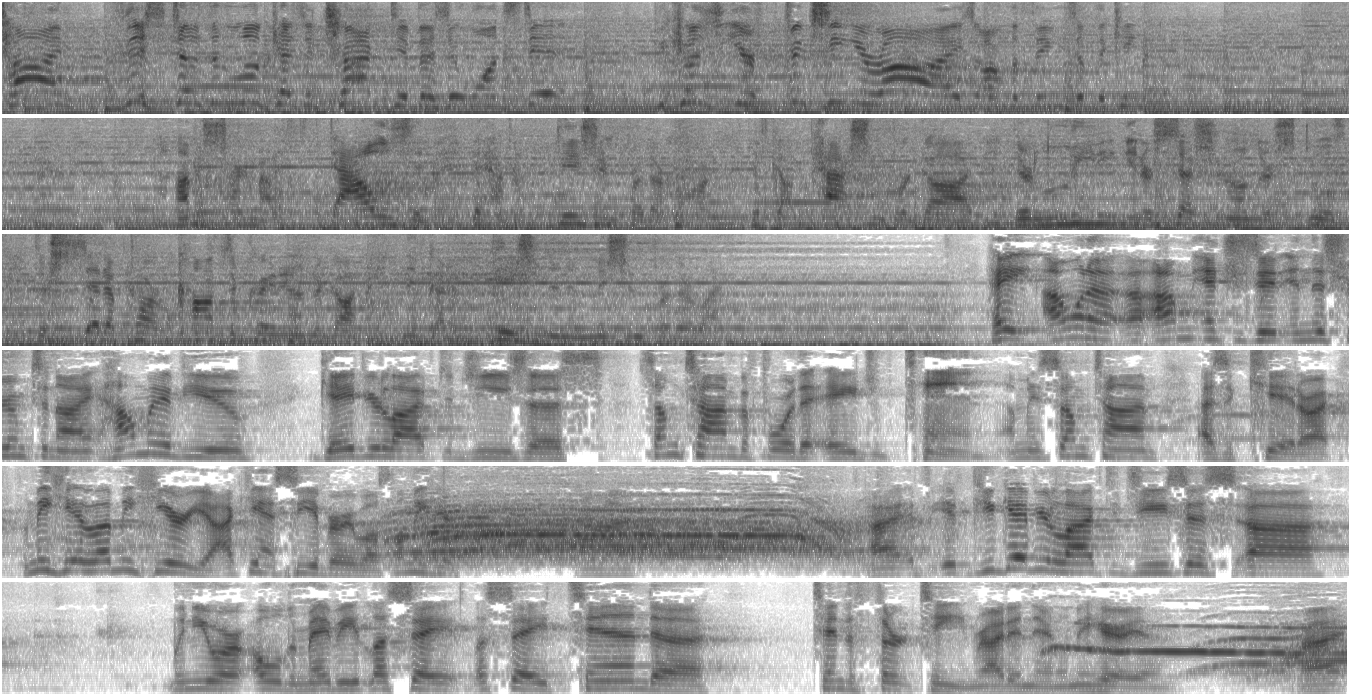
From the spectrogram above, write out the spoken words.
time, this doesn't look as attractive as it once did because you're fixing your eyes on the things of the kingdom. I'm just talking about a thousand that have a vision for their heart. They've got passion for God. They're leading intercession on their schools. They're set apart, consecrated under God. And they've got a vision and a mission for their life. Hey, I want to. Uh, I'm interested in this room tonight. How many of you gave your life to Jesus sometime before the age of 10? I mean, sometime as a kid. All right. Let me hear. Let me hear you. I can't see you very well, so let me hear. Right. If, if you gave your life to Jesus uh, when you were older, maybe let's say let's say 10 to 10 to 13, right in there. Let me hear you. All right?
